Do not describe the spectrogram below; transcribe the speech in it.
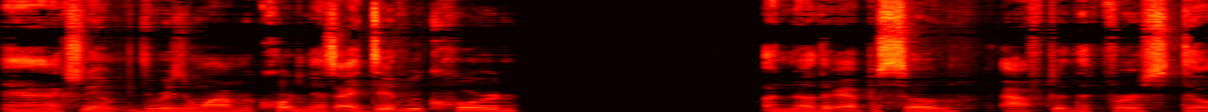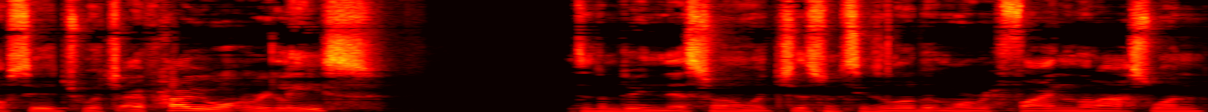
And actually, the reason why I'm recording this, I did record another episode after the first dosage, which I probably won't release since I'm doing this one, which this one seems a little bit more refined than the last one.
